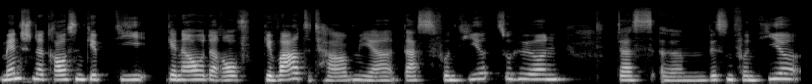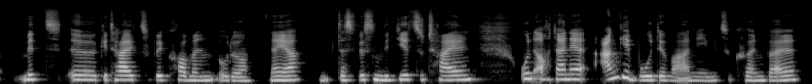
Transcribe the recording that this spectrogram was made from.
Menschen da draußen gibt, die genau darauf gewartet haben, ja, das von dir zu hören, das ähm, Wissen von dir mitgeteilt äh, zu bekommen oder, naja, das Wissen mit dir zu teilen und auch deine Angebote wahrnehmen zu können, weil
